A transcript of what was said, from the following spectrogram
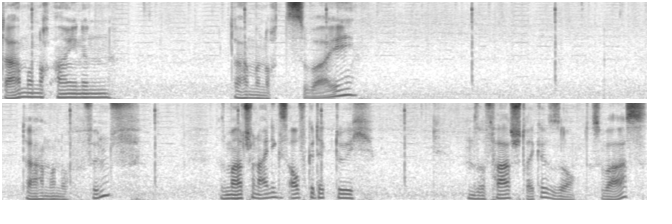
Da haben wir noch einen. Da haben wir noch zwei. Da haben wir noch fünf. Also man hat schon einiges aufgedeckt durch unsere Fahrstrecke. So, das war's.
